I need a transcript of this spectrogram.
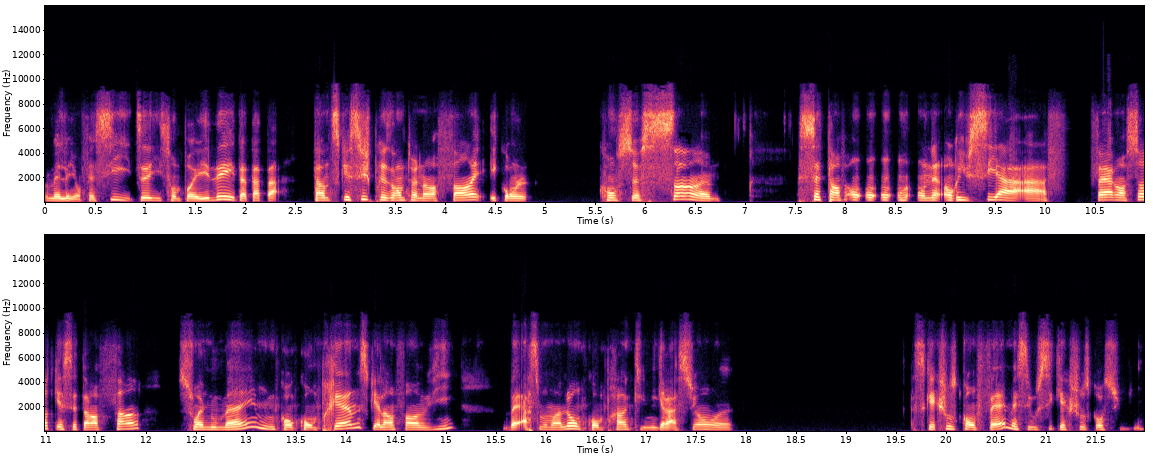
Mais là, ils ont fait ci, ils ne sont pas aidés, ta, ta, ta. Tandis que si je présente un enfant et qu'on qu'on se sent cet enfant, on, réussit à, faire en sorte que cet enfant soit nous-mêmes, qu'on comprenne ce que l'enfant vit, ben, à ce moment-là, on comprend que l'immigration, euh, c'est quelque chose qu'on fait, mais c'est aussi quelque chose qu'on subit.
